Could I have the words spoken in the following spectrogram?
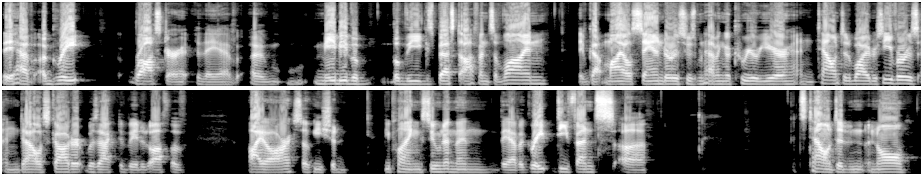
they have a great roster. They have a, maybe the, the league's best offensive line. They've got Miles Sanders, who's been having a career year, and talented wide receivers. And Dallas Goedert was activated off of IR, so he should be playing soon. And then they have a great defense. Uh, it's talented in, in, all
